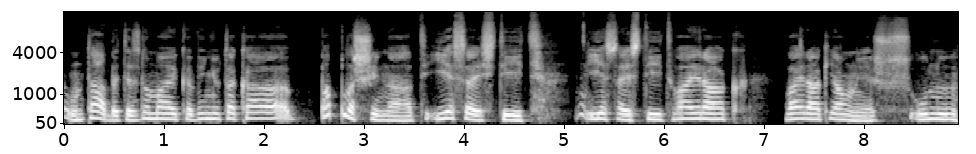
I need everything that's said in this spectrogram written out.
un tā, bet es domāju, ka viņu tā kā paplašināt, iesaistīt, iesaistīt vairāk, vairāk jauniešus un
